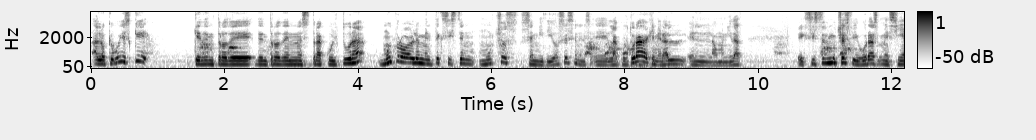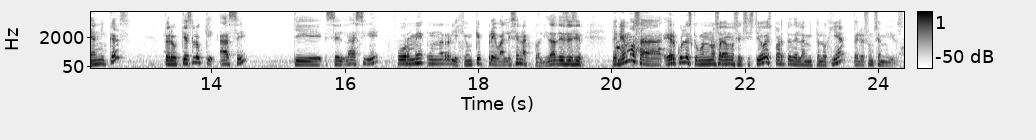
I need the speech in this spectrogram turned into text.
a lo que voy es que que dentro de dentro de nuestra cultura muy probablemente existen muchos semidioses en eh, la cultura general en la humanidad. Existen muchas figuras mesiánicas, pero ¿qué es lo que hace que Selassie forme una religión que prevalece en la actualidad? Es decir, tenemos a Hércules, que bueno, no sabemos si existió, es parte de la mitología, pero es un semidios.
